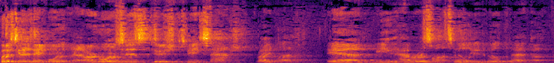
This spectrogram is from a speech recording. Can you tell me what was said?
But it's going to take more than that. Our norms and institutions being smashed right and left. And we have a responsibility to build them back up.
